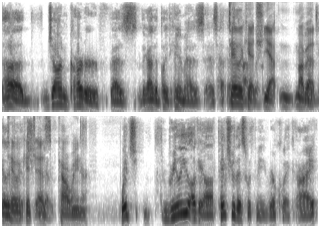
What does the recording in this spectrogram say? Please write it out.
uh John Carter as the guy that played him as as, as Taylor Kyle Kitsch, Rayner. yeah, my Yeah, bad. Taylor Taylor, Kitsch, Kitsch, as yeah. Kyle Rayner. Which really okay? Uh, picture this with me real quick. All right.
